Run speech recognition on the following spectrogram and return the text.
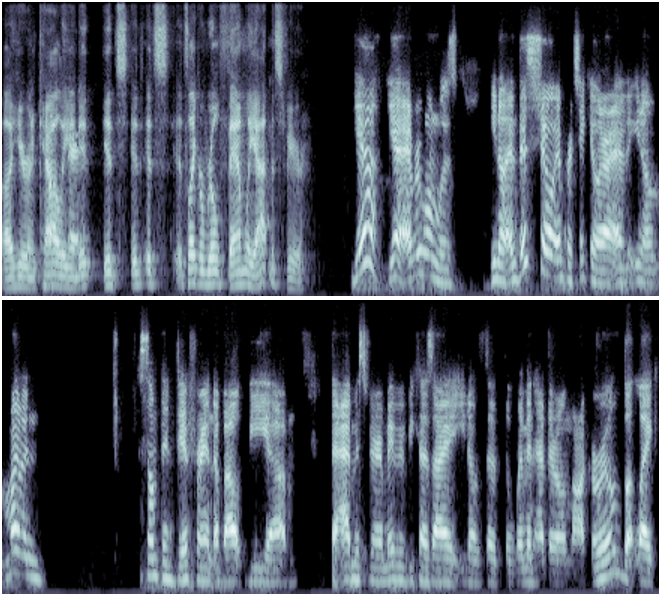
uh, here in Cali, okay. and it it's it, it's it's like a real family atmosphere. Yeah, yeah. Everyone was, you know, and this show in particular, and you know, might have been something different about the um, the atmosphere. Maybe because I, you know, the the women had their own locker room, but like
